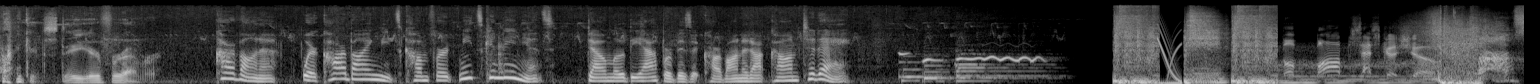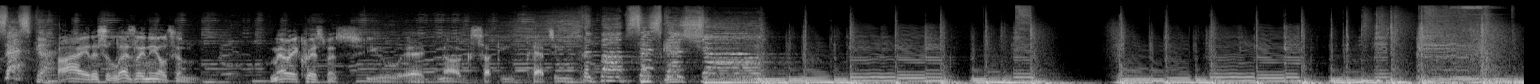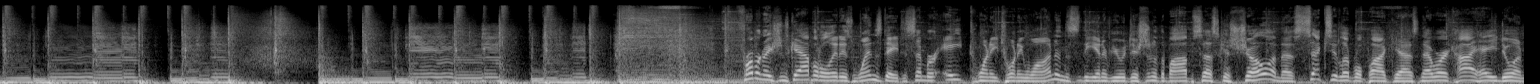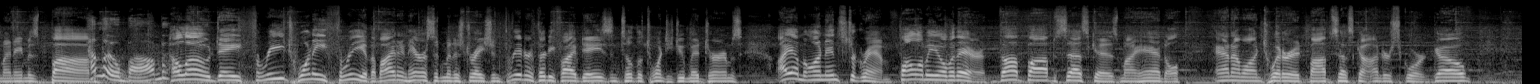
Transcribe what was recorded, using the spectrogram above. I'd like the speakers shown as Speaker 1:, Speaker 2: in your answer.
Speaker 1: I could stay here forever.
Speaker 2: Carvana, where car buying meets comfort, meets convenience. Download the app or visit Carvana.com today. The
Speaker 3: Bob Cesca Show.
Speaker 4: Bob Cesca.
Speaker 1: Hi, this is Leslie Nielsen. Merry Christmas, you eggnog sucking patsies.
Speaker 4: The Bob Cesca Show.
Speaker 5: From our nation's capital, it is Wednesday, December 8, 2021, and this is the interview edition of the Bob Cesca Show on the Sexy Liberal Podcast Network. Hi, how you doing? My name is Bob.
Speaker 6: Hello, Bob.
Speaker 5: Hello, day 323 of the Biden-Harris administration, 335 days until the 22 midterms. I am on Instagram. Follow me over there. The Bob Cesca is my handle, and I'm on Twitter at Bob Cesca underscore go.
